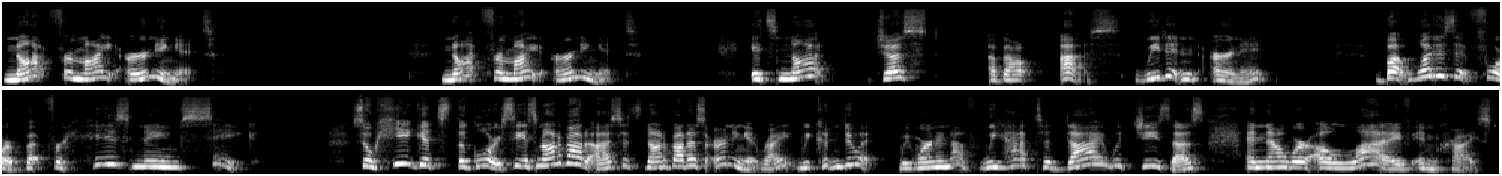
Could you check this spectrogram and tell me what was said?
not for my earning it, not for my earning it. It's not just about us. We didn't earn it. But what is it for? But for his name's sake. So he gets the glory. See, it's not about us. It's not about us earning it, right? We couldn't do it. We weren't enough. We had to die with Jesus, and now we're alive in Christ.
